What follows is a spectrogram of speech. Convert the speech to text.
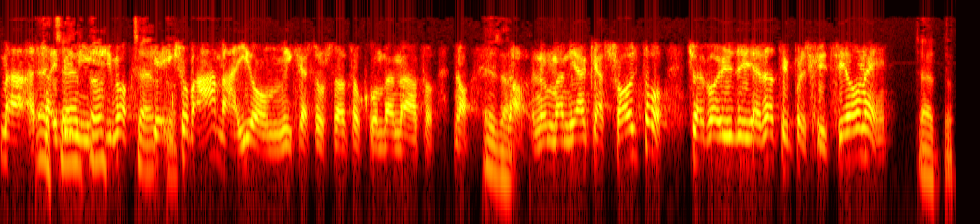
ma eh, sai certo, benissimo certo. che insomma, ah ma io mica sono stato condannato. No, esatto. no, ma neanche assolto, cioè voglio dire, è andato in prescrizione. Certo.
